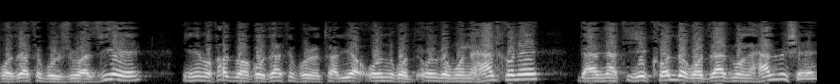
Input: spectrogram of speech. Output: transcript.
قدرت برجوازیه اینه می‌خواد با قدرت پرولتاریا اون, اون رو منحل کنه در نتیجه کل قدرت منحل بشه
